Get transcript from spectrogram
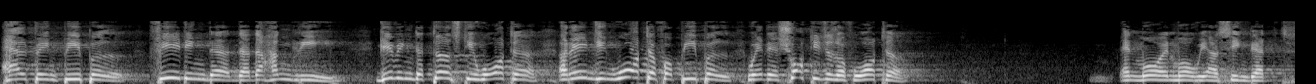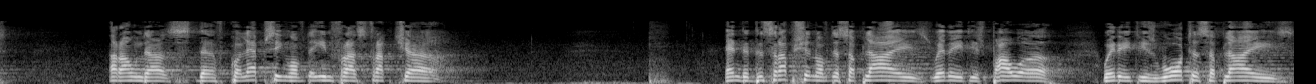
helping people, feeding the, the, the hungry, giving the thirsty water, arranging water for people where there are shortages of water. And more and more we are seeing that around us, the collapsing of the infrastructure, and the disruption of the supplies, whether it is power, whether it is water supplies,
